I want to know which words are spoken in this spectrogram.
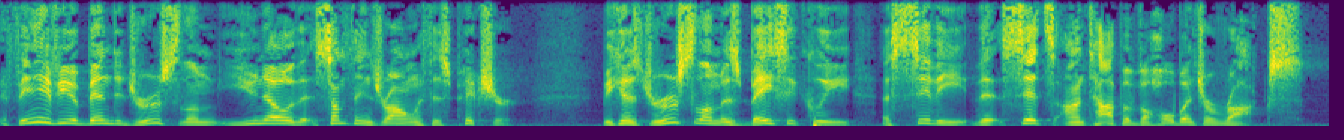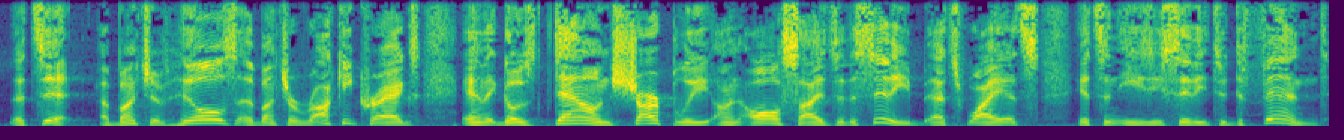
if any of you have been to Jerusalem, you know that something's wrong with this picture because Jerusalem is basically a city that sits on top of a whole bunch of rocks. That's it. A bunch of hills, a bunch of rocky crags, and it goes down sharply on all sides of the city. That's why it's, it's an easy city to defend.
